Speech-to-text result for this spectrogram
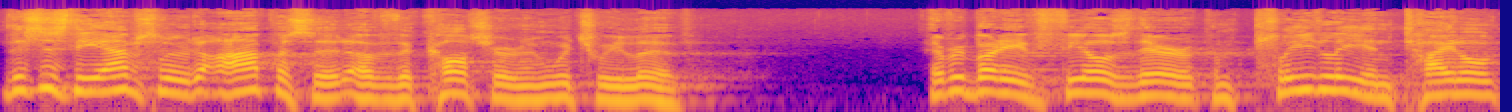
This is the absolute opposite of the culture in which we live. Everybody feels they're completely entitled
